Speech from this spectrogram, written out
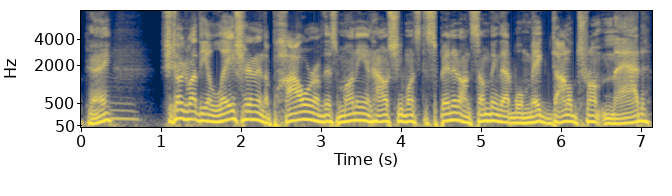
Okay. She talked about the elation and the power of this money and how she wants to spend it on something that will make Donald Trump mad.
